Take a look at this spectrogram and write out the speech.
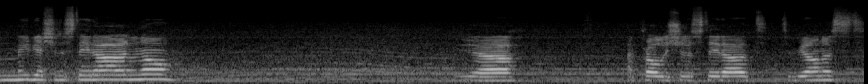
Maybe I should have stayed out, I don't know. Yeah. I probably should have stayed out, to be honest.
